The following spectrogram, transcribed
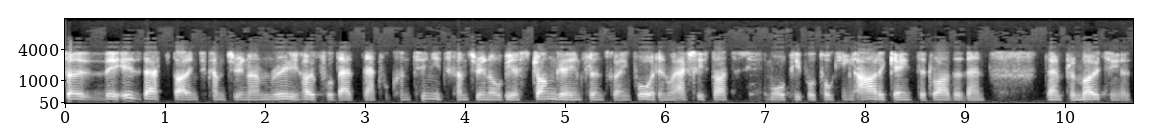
So there is that starting to come through, and I'm really hopeful that that will continue to come through, and it will be a stronger influence going forward, and we'll actually start to see more people talking out against it rather than than promoting it.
